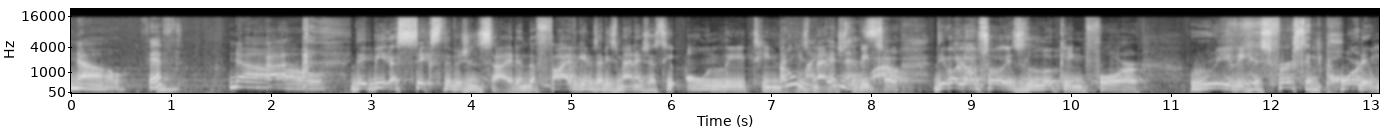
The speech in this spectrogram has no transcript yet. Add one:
No. Fifth? No. They beat a sixth division side. In the five games that he's managed, that's the only team that Oh he's managed to beat. goodness. So Diego Alonso is looking for really his first important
